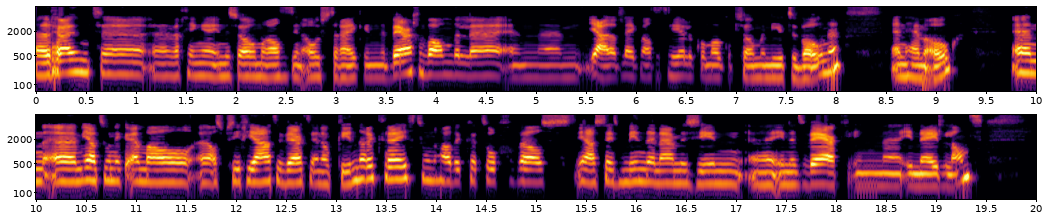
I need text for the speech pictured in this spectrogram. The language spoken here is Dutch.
Eh, ruimte. Eh, we gingen in de zomer altijd in Oostenrijk in de bergen wandelen. En ehm, ja, dat leek me altijd heerlijk om ook op zo'n manier te wonen. En hem ook. En um, ja, toen ik eenmaal uh, als psychiater werkte en ook kinderen kreeg, toen had ik het toch wel ja, steeds minder naar mijn zin in het werk in, in Nederland.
